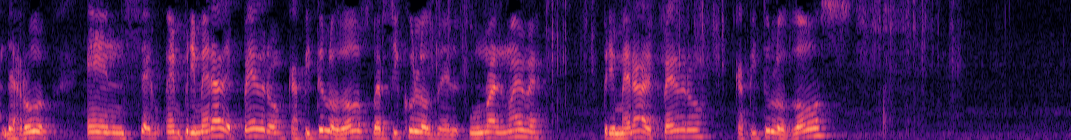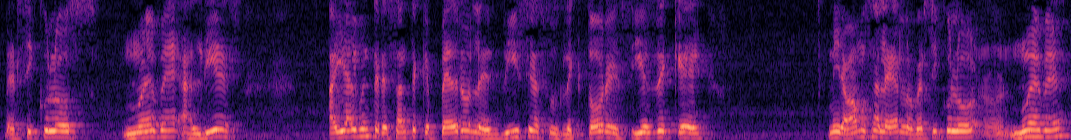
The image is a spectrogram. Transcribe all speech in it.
de Ruth, en, en Primera de Pedro, capítulo 2, versículos del 1 al 9. Primera de Pedro, capítulo 2, versículos 9 al 10, hay algo interesante que Pedro les dice a sus lectores y es de que, mira, vamos a leerlo, versículo 9,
